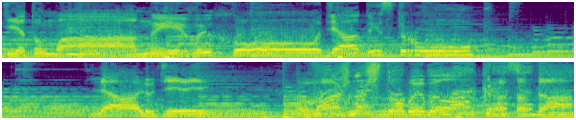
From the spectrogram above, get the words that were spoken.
где туманы выходят из труб, для людей. Важно, чтобы была красота,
